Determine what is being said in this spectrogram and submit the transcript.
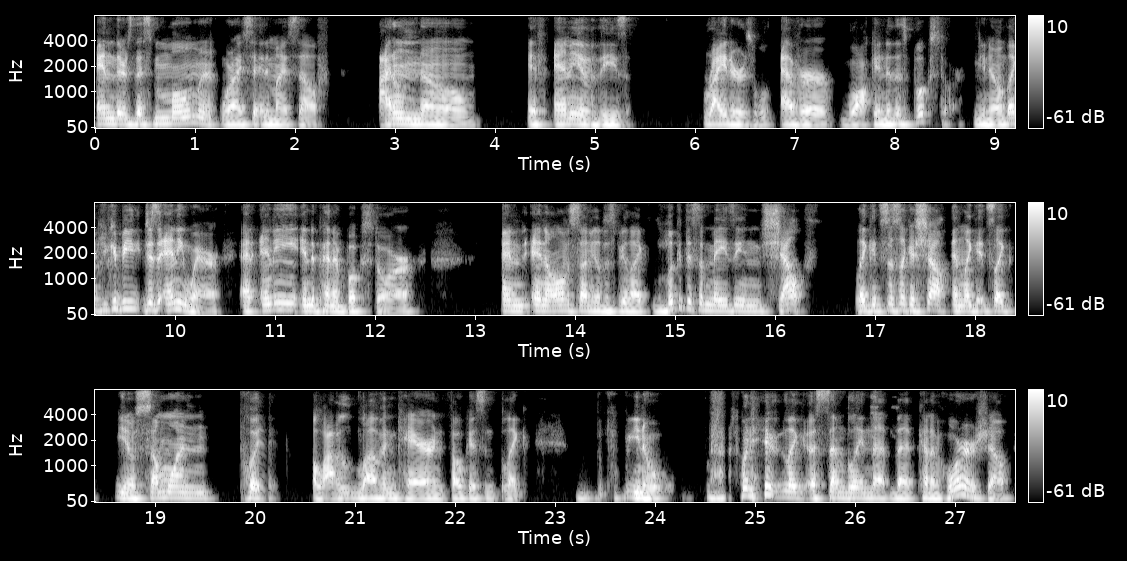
and there's this moment where I say to myself, I don't know if any of these writers will ever walk into this bookstore you know like you could be just anywhere at any independent bookstore and and all of a sudden you'll just be like look at this amazing shelf. Like it's just like a shelf. And like it's like you know someone put a lot of love and care and focus and like you know like assembling that that kind of horror shelf.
